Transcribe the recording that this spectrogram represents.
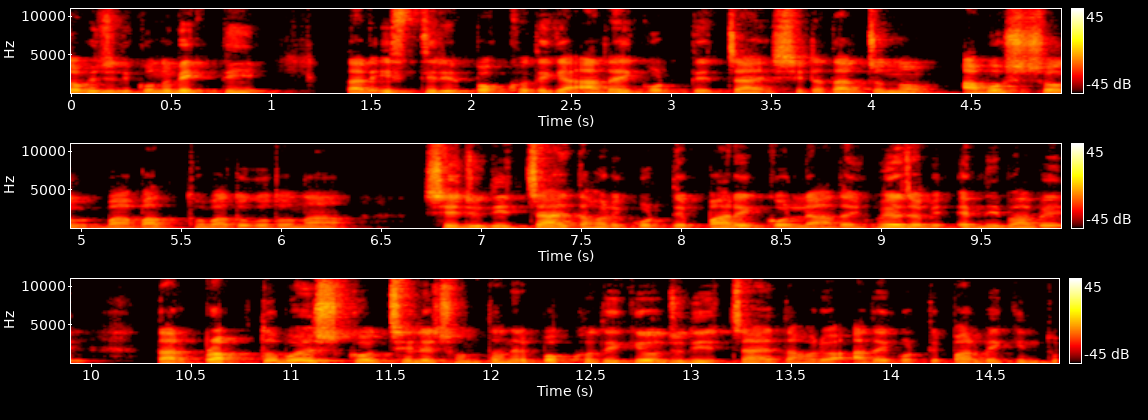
তবে যদি কোনো ব্যক্তি তার স্ত্রীর পক্ষ থেকে আদায় করতে চায়, সেটা তার জন্য আবশ্যক বা বাধ্যবাধকতা না। সে যদি চায়, তাহলে করতে পারে, করলে আদায় হয়ে যাবে। এমনিভাবে তার প্রাপ্তবয়স্ক ছেলে সন্তানের পক্ষ থেকেও যদি চায় তাহলে আদায় করতে পারবে, কিন্তু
